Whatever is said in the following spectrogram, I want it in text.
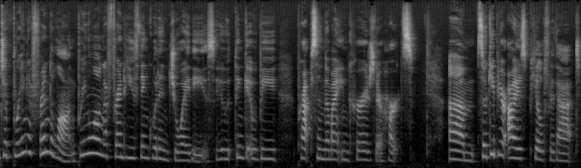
to bring a friend along. Bring along a friend who you think would enjoy these, who think it would be perhaps something that might encourage their hearts. Um, so keep your eyes peeled for that.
